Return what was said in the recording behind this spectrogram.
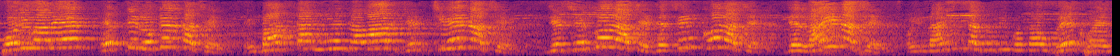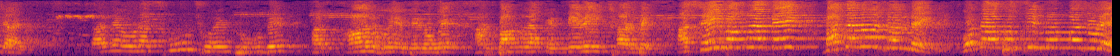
পরিবারের কাছে এই বার্তা নিয়ে যাওয়ার যে চেন আছে, যে শেকল আছে, যে শৃঙ্খল আছে, যে লাইন আছে, ওই লাইনটা যদি কোথাও ব্রেক হয়ে যায়, তাহলে ওরা ছুঁচ হয়ে ঢুকবে আর ফাল হয়ে বেরোবে আর বাংলাকে মেরেই ছাড়বে। আর সেই বাংলাকে বাঁচানোর জন্যে গোটা পশ্চিমবঙ্গ জুড়ে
